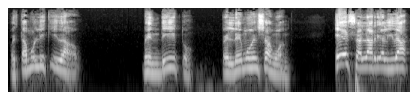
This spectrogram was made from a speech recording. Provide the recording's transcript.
Pues estamos liquidados. Bendito. Perdemos en San Juan. Esa es la realidad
